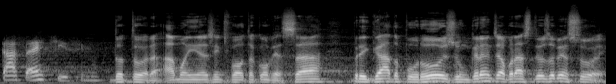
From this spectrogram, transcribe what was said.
Tá certíssimo. Doutora, amanhã a gente volta a conversar. Obrigado por hoje. Um grande abraço. Deus abençoe.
